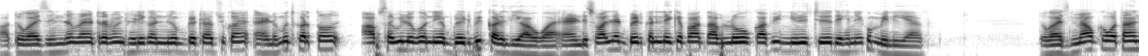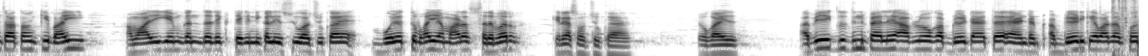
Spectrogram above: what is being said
हाँ तो guys Indian bank traffic three का न्यू अपडेट आ चुका है एंड उम्मीद करता हूँ आप सभी लोगों ने अपडेट भी कर लिया होगा एंड इस वाले अपडेट करने के बाद आप लोगों को काफ़ी न्यू न्यू चीज़ें देखने को मिली है। तो गाइस मैं आपको बताना चाहता हूँ कि भाई, हमारी गेम के अंदर एक टेक्निकल इशू आ चुका है। बोले तो भाई, हमारा सर्वर क्रैश हो चुका है। तो गाइस अभी एक दो दिन पहले आप लोगों का अपडेट आया था एंड अपडेट के बाद आपको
